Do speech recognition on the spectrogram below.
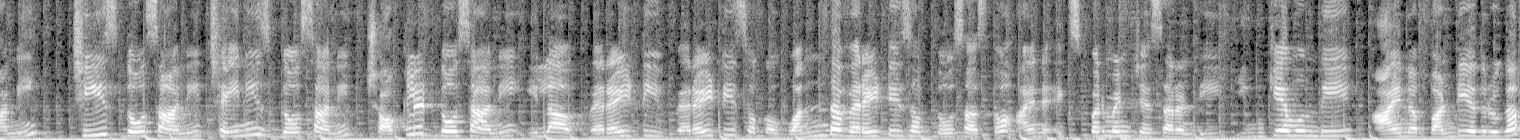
అని చీజ్ దోశ అని చైనీస్ దోశ అని చాక్లెట్ దోశ అని ఇలా వెరైటీ వెరైటీస్ ఒక వంద వెరైటీస్ ఆఫ్ దోసాస్తో ఆయన ఎక్స్పెరిమెంట్ చేశారండి. ఇంకేముంది? ఆయన బండి ఎదురుగా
